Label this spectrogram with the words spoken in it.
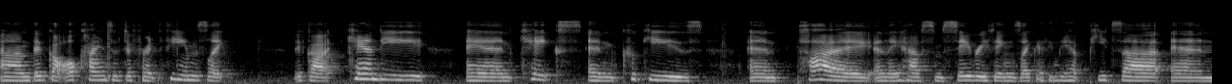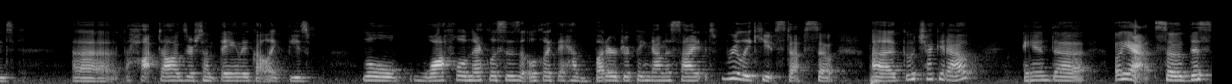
Um, they've got all kinds of different themes, like they've got candy and cakes and cookies and pie, and they have some savory things, like I think they have pizza and uh, hot dogs or something. They've got like these little waffle necklaces that look like they have butter dripping down the side. It's really cute stuff. So uh, go check it out. And uh, oh yeah, so this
